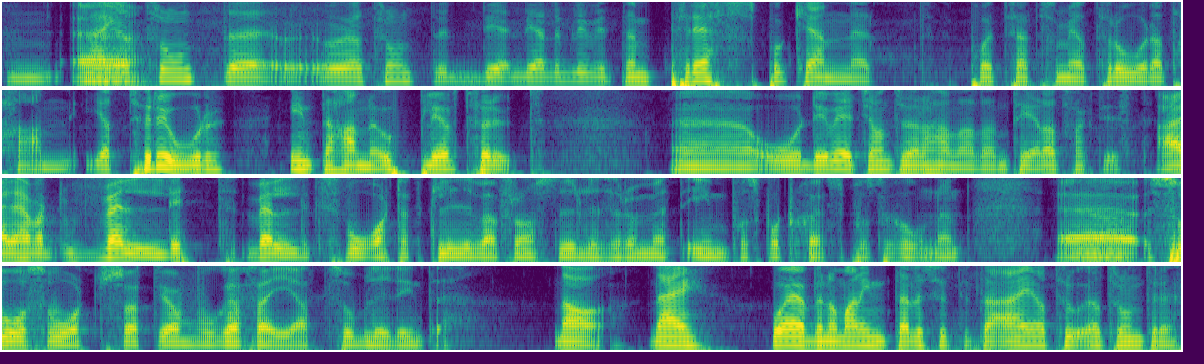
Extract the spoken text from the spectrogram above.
Nej Eh. jag tror inte, och jag tror inte, det, det hade blivit en press på Kenneth på ett sätt som jag tror att han, jag tror inte han har upplevt förut. Eh, och det vet jag inte hur han har hanterat faktiskt. Nej, det har varit väldigt, väldigt svårt att kliva från styrelserummet in på sportchefspositionen. Eh, Ja. Så svårt så att jag vågar säga att så blir det inte. Ja, nej. Och även om han inte hade suttit där, nej jag tror, jag tror inte det.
